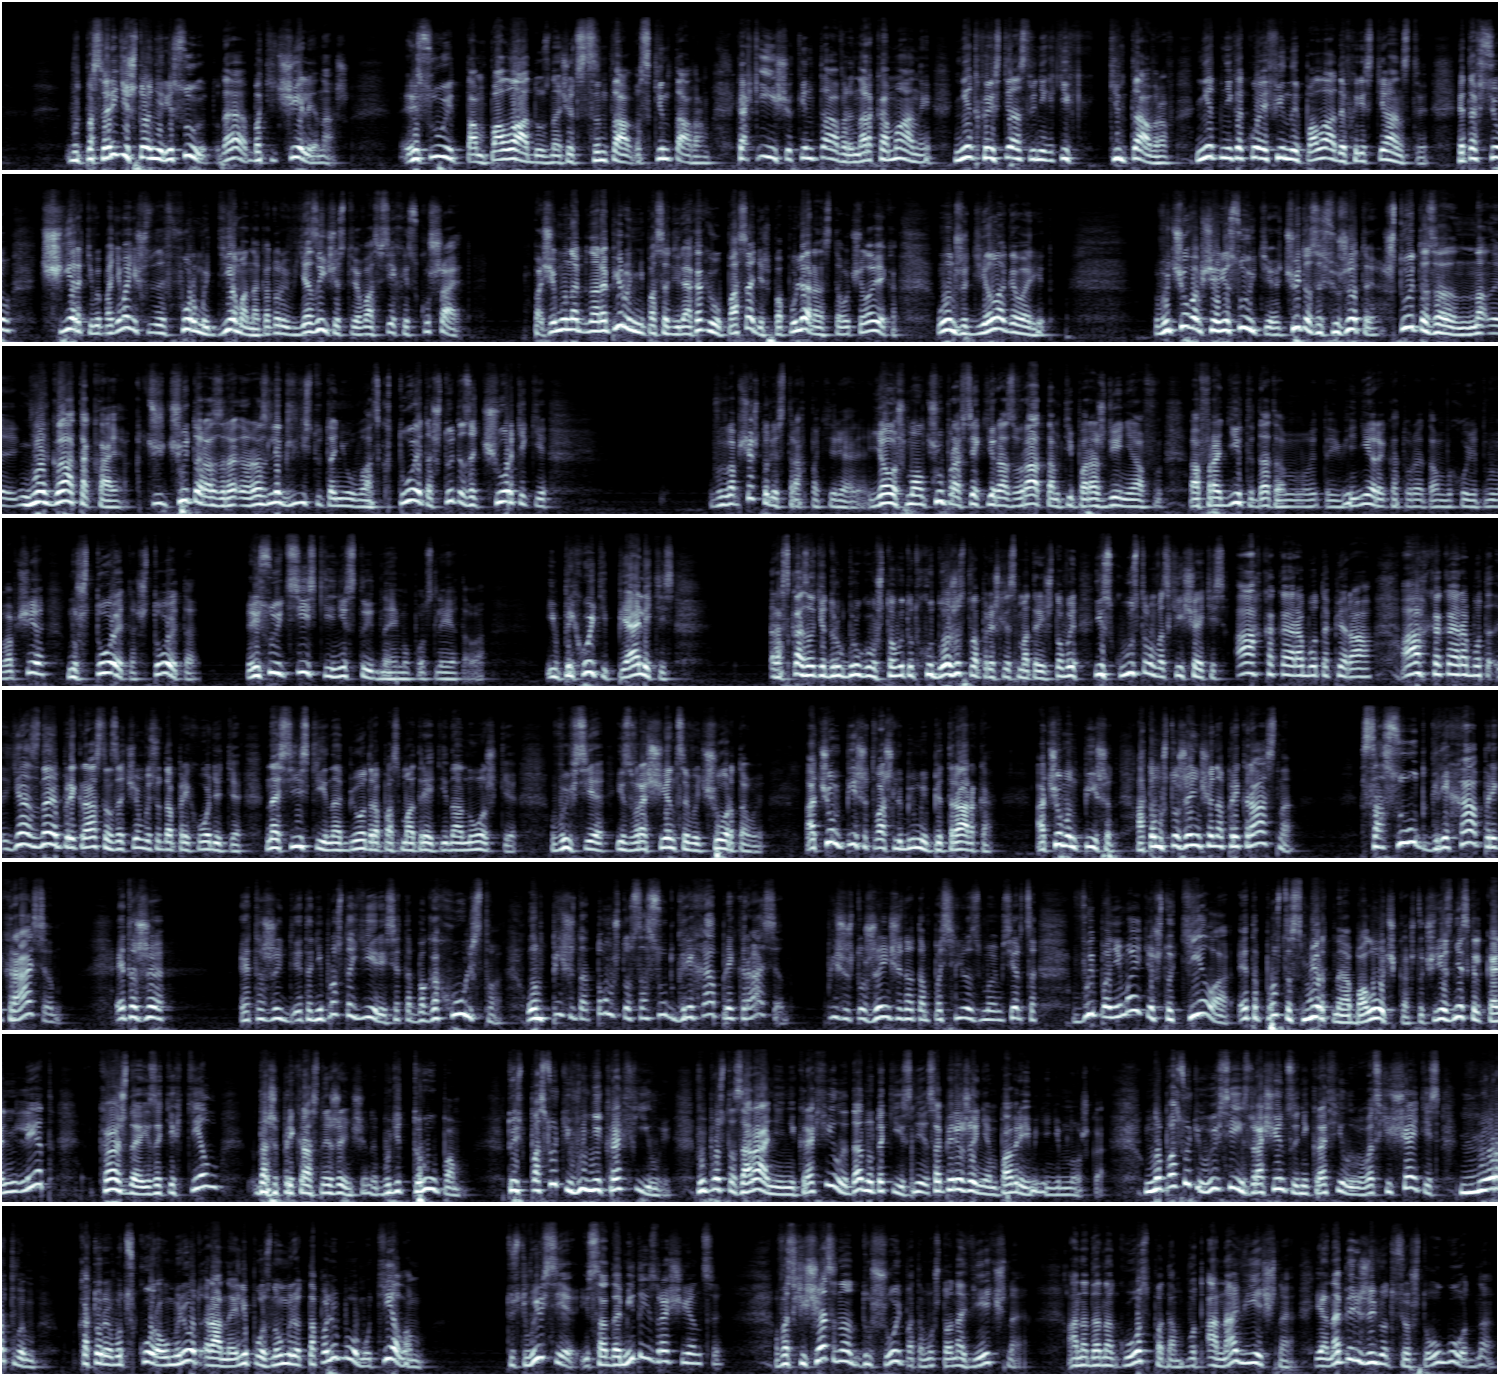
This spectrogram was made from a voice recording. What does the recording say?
Вот посмотрите, что они рисуют, да, Боттичелли наш. Рисует там паладу, значит, с, центав... с кентавром. Какие еще кентавры, наркоманы? Нет в христианстве никаких кентавров. Нет никакой Афины Паллады в христианстве. Это все черти. Вы понимаете, что это формы демона, который в язычестве вас всех искушает? Почему на, на рапиру не посадили? А как его посадишь? Популярность того человека. Он же дело говорит. Вы что вообще рисуете? Что это за сюжеты? Что это за нега такая? Что это раз, разлеглись тут они у вас? Кто это? Что это за чертики? Вы вообще что ли страх потеряли? Я уж молчу про всякий разврат, там типа рождения Аф Афродиты, да, там этой Венеры, которая там выходит. Вы вообще, ну что это, что это? Рисует сиськи и не стыдно ему после этого. И приходите, пялитесь рассказывайте друг другу, что вы тут художество пришли смотреть, что вы искусством восхищаетесь. Ах, какая работа пера, ах, какая работа... Я знаю прекрасно, зачем вы сюда приходите. На сиськи и на бедра посмотреть, и на ножки. Вы все извращенцы, вы чертовы. О чем пишет ваш любимый Петрарка? О чем он пишет? О том, что женщина прекрасна? Сосуд греха прекрасен? Это же это же это не просто ересь, это богохульство. Он пишет о том, что сосуд греха прекрасен. Пишет, что женщина там поселилась в моем сердце. Вы понимаете, что тело это просто смертная оболочка, что через несколько лет каждая из этих тел, даже прекрасной женщины, будет трупом. То есть, по сути, вы некрофилы. Вы просто заранее некрофилы, да, ну такие с, не, с опережением по времени немножко. Но, по сути, вы все извращенцы некрофилы. Вы восхищаетесь мертвым, который вот скоро умрет, рано или поздно умрет-то по-любому, телом. То есть вы все и садомиты, и извращенцы. Восхищаться над душой, потому что она вечная. Она дана Господом, вот она вечная, и она переживет все, что угодно.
